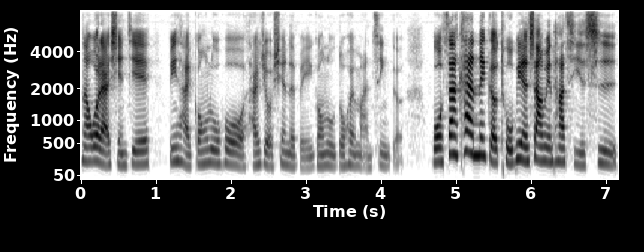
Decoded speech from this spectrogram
那未来衔接滨海公路或台九线的北宜公路都会蛮近的。我在看那个图片上面，它其实是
